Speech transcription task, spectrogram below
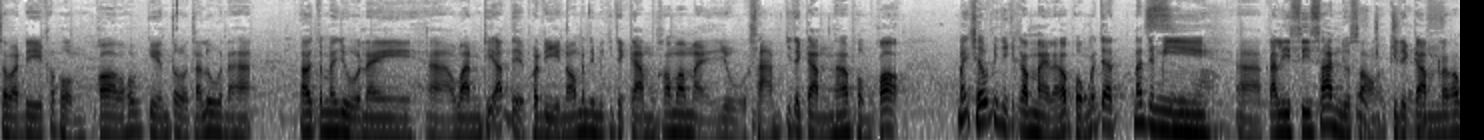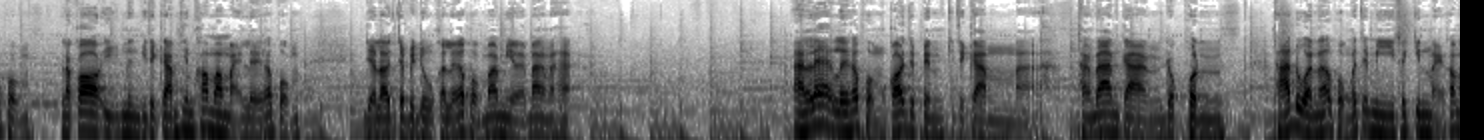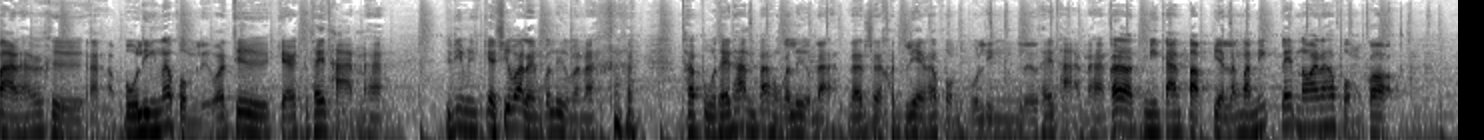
สวัสดีครับผมก็มาพบเกมโตโรตาลูนะฮะเราจะมาอยู่ในอ่าวันที่อัปเดตพอดีเนาะมันจะมีกิจกรรมเข้ามาใหม่อยู่ 3 กิจกรรมนะครับผมก็ไม่เชื่อว่าเป็นกิจกรรมใหม่แล้วครับผมก็จะน่าจะมีอ่าการีซีซั่นอยู่ 2 กิจกรรมแล้วครับผม แล้วก็อีกหนึ่งกิจกรรมที่เข้ามาใหม่เลยครับผม เดี๋ยวเราจะไปดูกันเลยครับผมว่ามีอะไรบ้างนะฮะอันแรกเลยครับผมก็จะเป็นกิจกรรมอ่าทางด้านการยกพล ท้าดวลนะครับผมก็จะมีสกินใหม่เข้ามานะฮะก็คือปูลิงนะครับผมหรือว่าชื่อแกคือไทฐานนะฮะอยู่นี่มันแกชื่อว่าอะไรผมก็ลืมแล้วนะ ถ้าปูไททันป้าผมก็ลืมละ แล้วแต่คนเรียกนะครับผมปูลิงหรือไทฐานนะฮะ ก็มีการปรับเปลี่ยนรางวัลนิดเล็กน้อยนะครับผมก็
